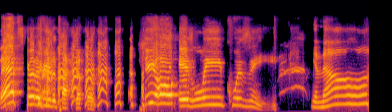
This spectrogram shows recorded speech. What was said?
That's gonna be the title. She-Hulk is lean cuisine. You know,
